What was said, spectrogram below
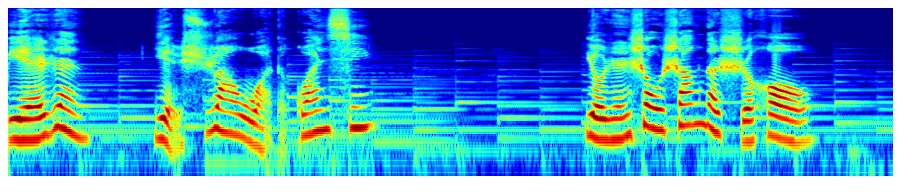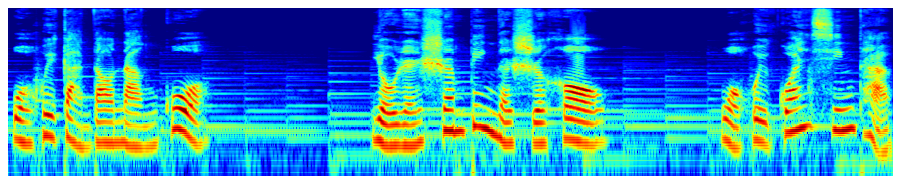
别人也需要我的关心。有人受伤的时候，我会感到难过；有人生病的时候，我会关心他；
